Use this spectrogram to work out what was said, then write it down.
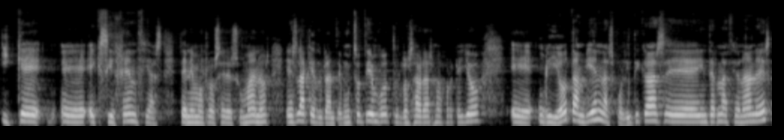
y qué eh, exigencias tenemos los seres humanos es la que durante mucho tiempo, tú lo sabrás mejor que yo, eh, guió también las políticas eh, internacionales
